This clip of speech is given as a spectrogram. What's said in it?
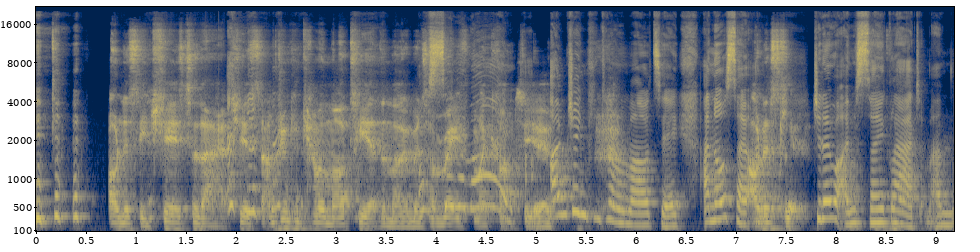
Honestly, cheers to that. Cheers. I'm drinking chamomile tea at the moment. I'm So raising my cup to you. I'm drinking chamomile tea. And also, I'm- Honestly. do you know what? I'm so glad, um,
